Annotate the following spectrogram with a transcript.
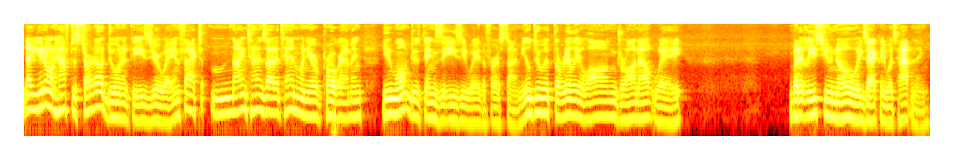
Now, you don't have to start out doing it the easier way. In fact, nine times out of 10, when you're programming, you won't do things the easy way the first time. You'll do it the really long, drawn out way, but at least you know exactly what's happening.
